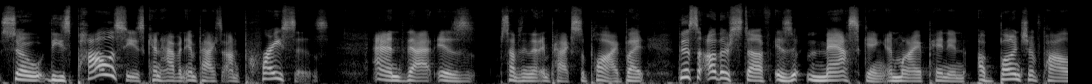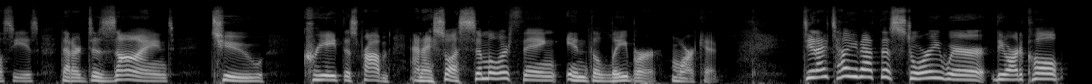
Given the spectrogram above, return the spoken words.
So these policies can have an impact on prices and that is something that impacts supply. But this other stuff is masking, in my opinion, a bunch of policies that are designed to create this problem. And I saw a similar thing in the labor market. Did I tell you about this story where the article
